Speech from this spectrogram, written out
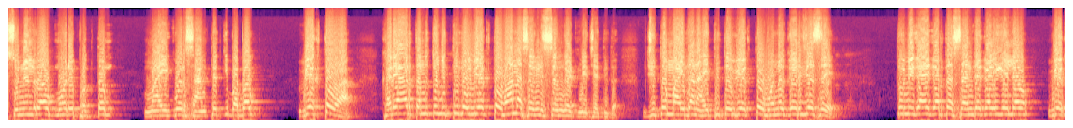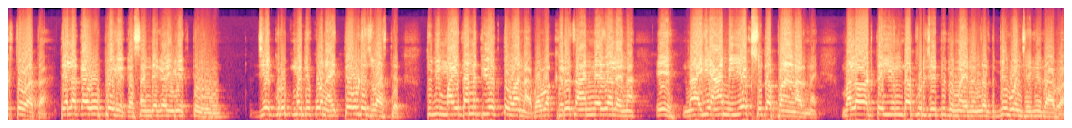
सुनीलराव मोरे फक्त माईकवर सांगतात की बाबा व्यक्त व्हा. खऱ्या अर्थानं तुम्ही तिथं व्यक्त व्हा ना सगळी संघटनेच्या तिथं. जिथं मैदान आहे तिथं व्यक्त होणं गरजेचं आहे. तुम्ही काय करता संध्याकाळी गेल्यावर व्यक्त होता त्याला काय उपयोग आहे का संध्याकाळी व्यक्त होऊन? जे ग्रुपमध्ये कोण आहेत तेवढेच वाचतात. तुम्ही मैदानात व्यक्त व्हा ना. बाबा खरंच अन्याय झालाय ना. ए नाही आम्ही एक सुद्धा पाळणार नाही. मला वाटतं इंदापूरच्या तिथं मैदान झालं बिबनच्या तिथं आबा.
